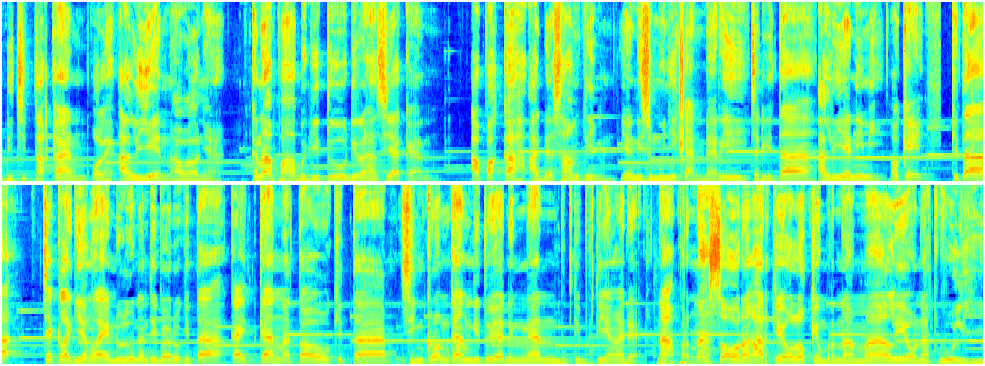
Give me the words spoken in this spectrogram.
diciptakan oleh alien awalnya. Kenapa begitu dirahasiakan? Apakah ada something yang disembunyikan dari cerita alien ini? Oke, kita cek lagi yang lain dulu nanti baru kita kaitkan atau kita sinkronkan gitu ya dengan bukti-bukti yang ada. Nah, pernah seorang arkeolog yang bernama Leonard Woolley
